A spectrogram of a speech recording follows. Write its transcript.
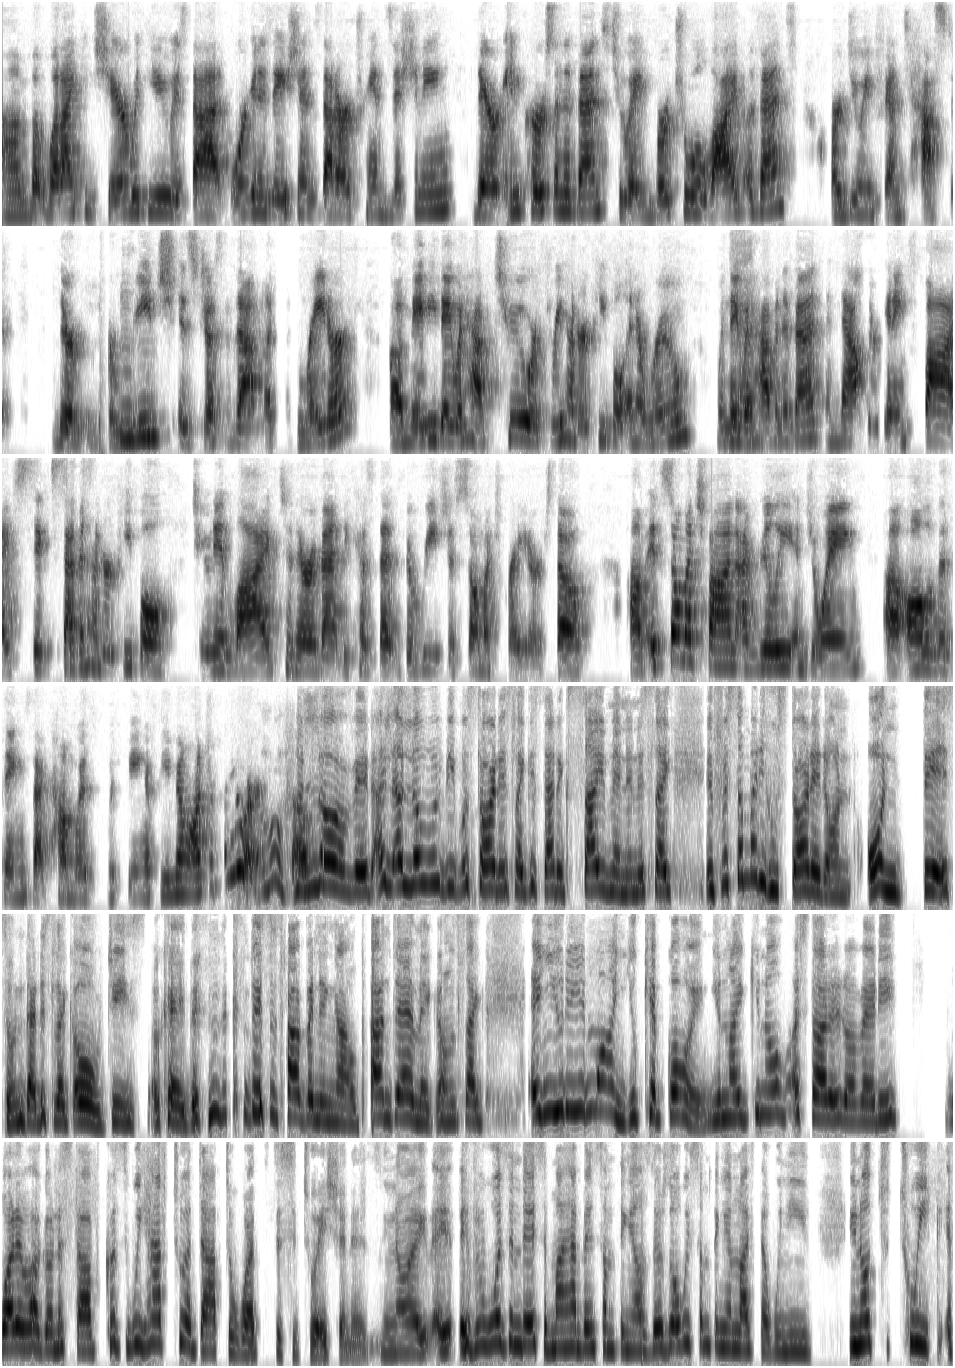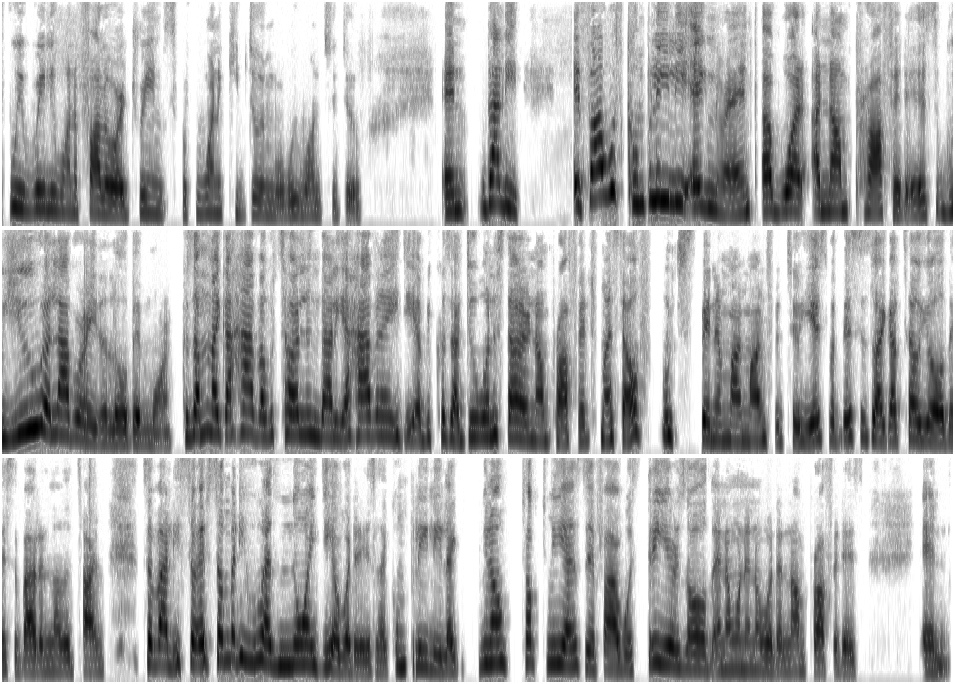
Um, but what I can share with you is that organizations that are transitioning their in person events to a virtual live event are doing fantastic. Their, their mm-hmm. reach is just that much greater. Uh, maybe they would have two or 300 people in a room when they yeah. would have an event, and now they're getting five, six, seven hundred people tune in live to their event because that the reach is so much greater. So um, it's so much fun. I'm really enjoying uh, all of the things that come with with being a female entrepreneur. Oh, so. I love it. I, I love when people start. It's like it's that excitement, and it's like, and for somebody who started on on this, on that, it's like, oh, geez, okay, this is happening now, pandemic. I was like, and you didn't mind. You kept going. You're like, you know, I started already what am I going to stop? Because we have to adapt to what the situation is. You know, if, it wasn't this, it might have been something else. There's always something in life that we need, you know, to tweak if we really want to follow our dreams, if we want to keep doing what we want to do. And Vali, if I was completely ignorant of what a nonprofit is, would you elaborate a little bit more? Because I'm like, I have, I was telling Dali, I have an idea because I do want to start a nonprofit myself, which has been in my mind for two years. But this is like, I'll tell you all this about another time. So, Vali, so if somebody who has no idea what it is, like completely, like, you know, talk to me as if I was three years old and I want to know what a nonprofit is. And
